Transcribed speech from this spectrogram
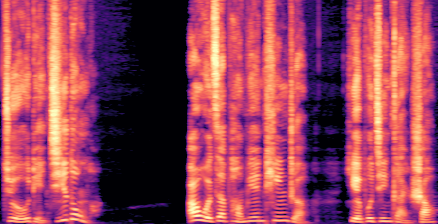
就有点激动了，而我在旁边听着。也不禁感伤：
